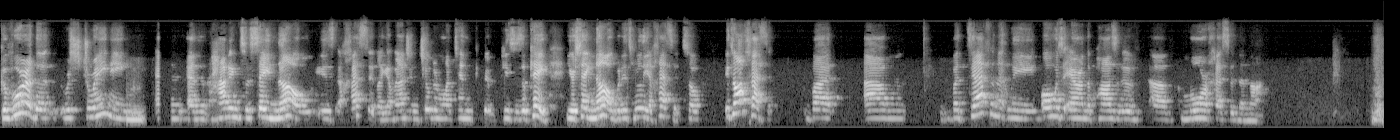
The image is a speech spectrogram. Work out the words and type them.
gevura, the restraining mm-hmm. and, and having to say no is a chesed. Like imagine children want 10 pieces of cake. You're saying no, but it's really a chesed. So it's all chesed. But um, but definitely always err on the positive of more chesed than not.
